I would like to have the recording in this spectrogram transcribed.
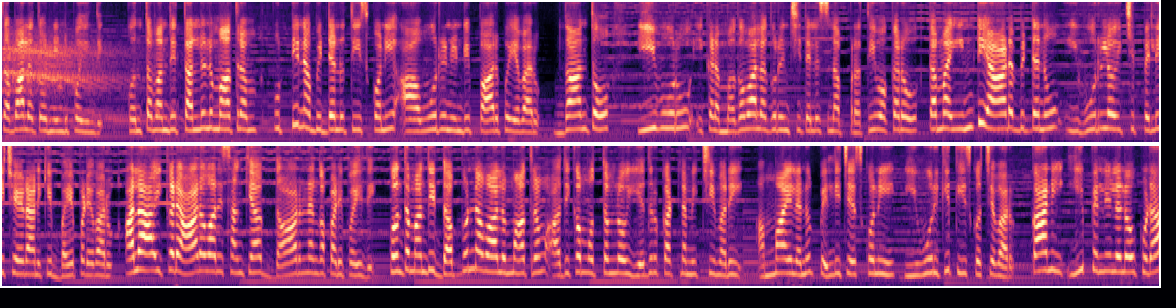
శవాలతో నిండిపోయింది. కొంతమంది తల్లులు మాత్రం పుట్టిన బిడ్డను తీసుకొని ఆ ఊరి నుండి పారిపోయేవారు. దాంతో ఈ ఊరు ఇక్కడ మగవాళ్ళ గురించి తెలిసిన ప్రతి ఒక్కరూ తమ ఇంటి ఆడబిడ్డను ఈ ఊరిలో ఇచ్చి పెళ్ళి చేయడానికి భయపడేవారు. అలా ఇక్కడ ఆడవారి సంఖ్య దారుణంగా పడిపోయింది. కొంతమంది డబ్బున్న వాళ్ళు మాత్రం అధిక మొత్తంలో ఎదురు కట్నం ఇచ్చి మరి అమ్మాయిలను పెళ్ళి చేసుకొని ఈ ఊరికి తీసుకొచ్చేవారు. కానీ ఈ పెళ్ళిలలో కూడా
